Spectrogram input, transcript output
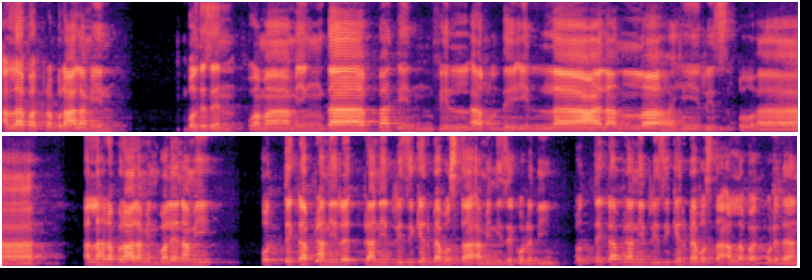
আল্লাহ পাক রব্বুল আলামিন বলতেছেন, ওয়ামা মিং দাব্বাতিন ফিল আরদি ইল্লা আল্লাহ রাব্বুল আলামিন বলেন, আমি প্রত্যেকটা প্রাণীর প্রাণীর রিজিকের ব্যবস্থা আমি নিজে করে দিই। প্রত্যেকটা প্রাণীর রিজিকের ব্যবস্থা আল্লাহ পাক করে দেন।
